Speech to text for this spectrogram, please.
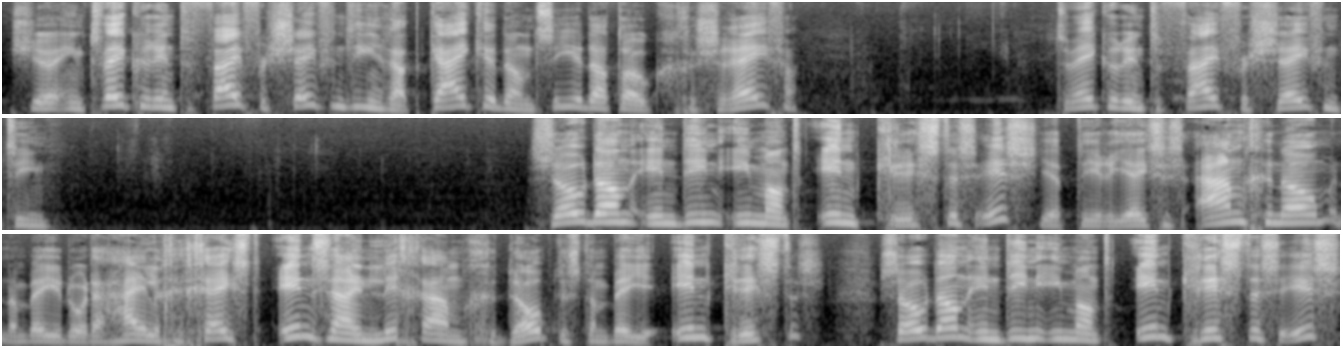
Als je in 2 Korinthe 5, vers 17 gaat kijken, dan zie je dat ook geschreven. 2 Korinthe 5, vers 17. Zo dan, indien iemand in Christus is, je hebt de Heer Jezus aangenomen, dan ben je door de Heilige Geest in zijn lichaam gedoopt, dus dan ben je in Christus. Zo dan, indien iemand in Christus is,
